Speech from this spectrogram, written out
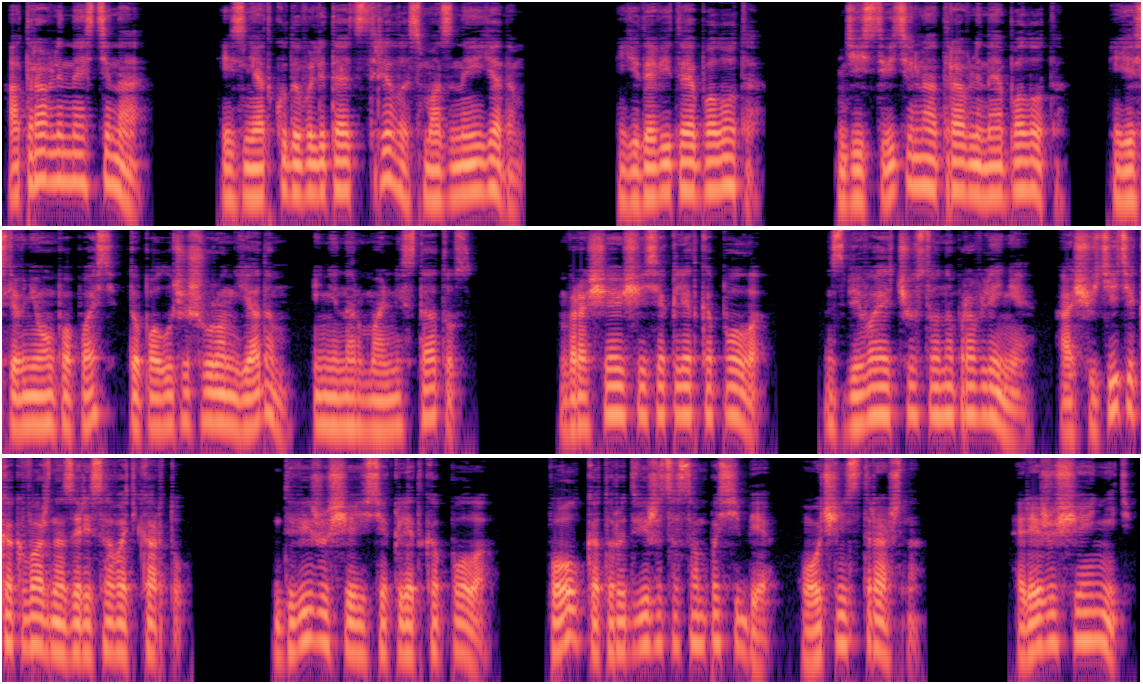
Отравленная стена. Из ниоткуда вылетают стрелы, смазанные ядом. Ядовитое болото. Действительно отравленное болото. Если в него попасть, то получишь урон ядом и ненормальный статус. Вращающаяся клетка пола. Сбивает чувство направления. Ощутите, как важно зарисовать карту. Движущаяся клетка пола. Пол, который движется сам по себе. Очень страшно. Режущая нить.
